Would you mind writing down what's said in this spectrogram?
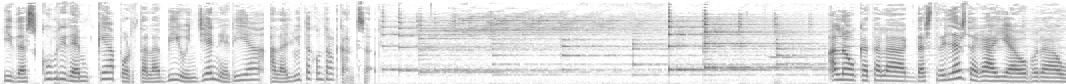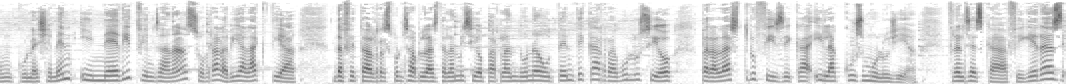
i descobrirem què aporta la bioenginyeria a la lluita contra el càncer. El nou catàleg d'estrelles de Gaia obre un coneixement inèdit fins ara sobre la Via Làctia. De fet, els responsables de la missió parlen d'una autèntica revolució per a l'astrofísica i la cosmologia. Francesca Figueres,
